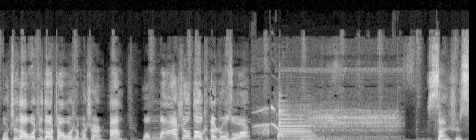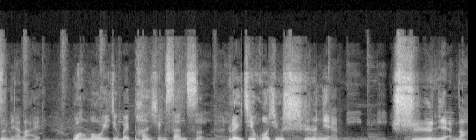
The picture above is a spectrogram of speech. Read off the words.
我知道，我知道，找我什么事儿啊？我马上到看守所。三十四年来，王某已经被判刑三次，累计获刑十年，十年呐！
